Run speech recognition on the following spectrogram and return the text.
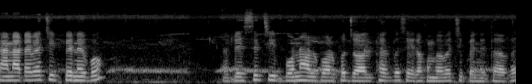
ছানাটা এবার চিপে নেব। বেশি চিপবো না, অল্প অল্প জল থাকবে সেই রকমভাবে চিপে নিতে হবে।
